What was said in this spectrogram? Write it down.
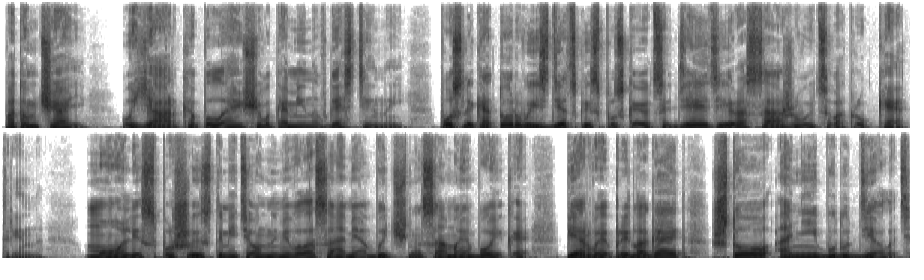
Потом чай — у ярко пылающего камина в гостиной, после которого из детской спускаются дети и рассаживаются вокруг Кэтрин. Молли с пушистыми темными волосами обычно самая бойкая. Первая предлагает, что они будут делать,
